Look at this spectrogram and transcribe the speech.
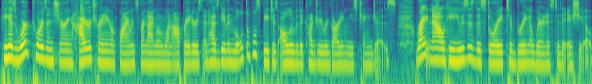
He has worked towards ensuring higher training requirements for 911 operators and has given multiple speeches all over the country regarding these changes. Right now, he uses this story to bring awareness to the issue.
